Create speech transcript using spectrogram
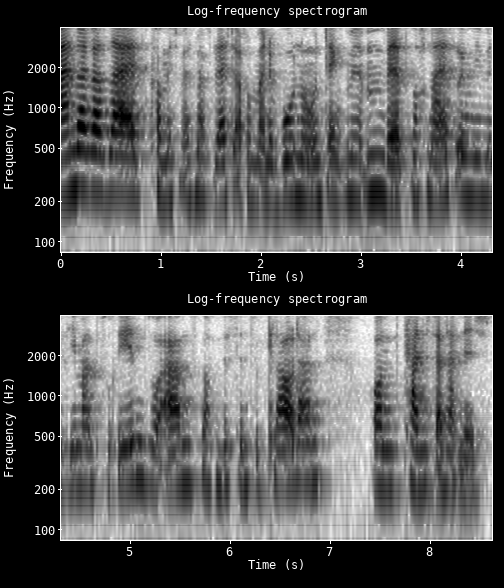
Andererseits komme ich manchmal vielleicht auch in meine Wohnung und denke mir, hm, wäre jetzt noch nice, irgendwie mit jemandem zu reden, so abends noch ein bisschen zu plaudern. Und kann ich dann halt nicht,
